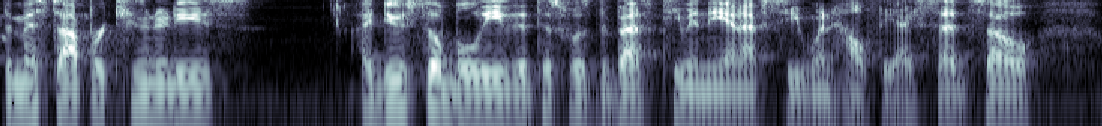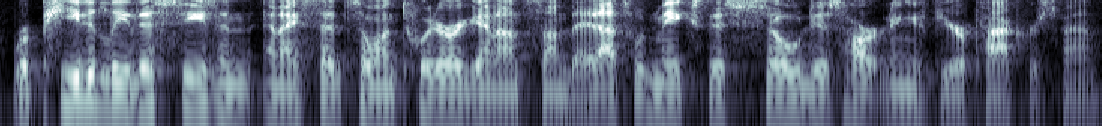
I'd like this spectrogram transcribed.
the missed opportunities. I do still believe that this was the best team in the NFC when healthy. I said so repeatedly this season, and I said so on Twitter again on Sunday. That's what makes this so disheartening if you're a Packers fan.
